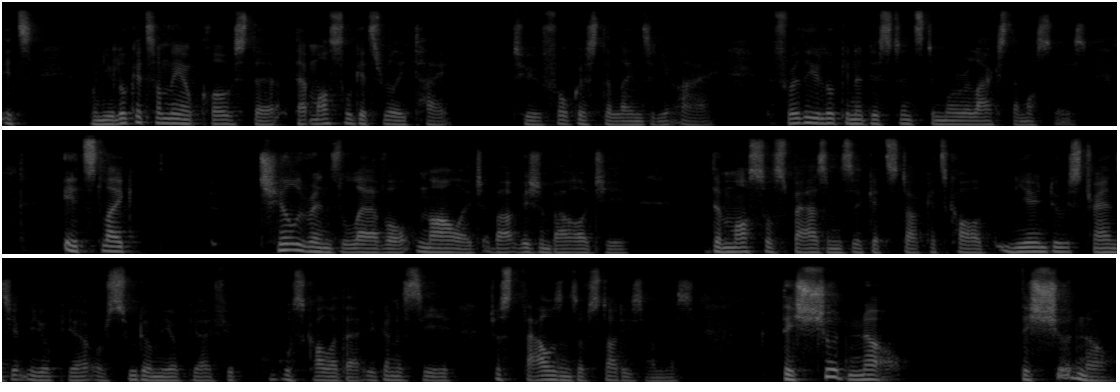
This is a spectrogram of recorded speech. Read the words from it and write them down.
It's when you look at something up close, that that muscle gets really tight to focus the lens in your eye. The further you look in a distance, the more relaxed the muscle is. It's like children's level knowledge about vision biology the muscle spasms that get stuck. It's called near-induced transient myopia or pseudomyopia. If you Google Scholar that, you're going to see just thousands of studies on this. They should know. They should know.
